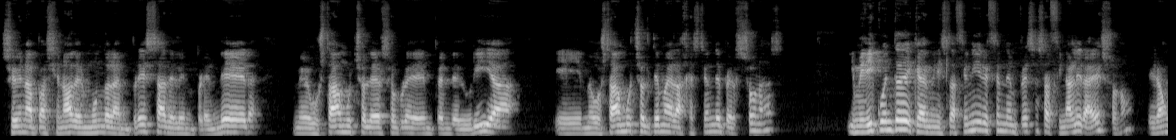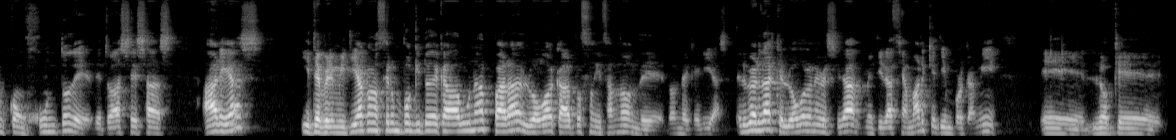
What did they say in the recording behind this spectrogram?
soy un apasionado del mundo de la empresa, del emprender, me gustaba mucho leer sobre emprendeduría, eh, me gustaba mucho el tema de la gestión de personas y me di cuenta de que administración y dirección de empresas al final era eso, ¿no? Era un conjunto de, todas esas áreas y te permitía conocer un poquito de cada una para luego acabar profundizando donde, donde querías. Es verdad que luego la universidad me tiré hacia marketing porque a mí eh, lo, que,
